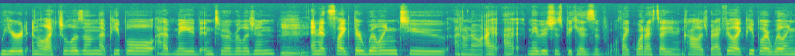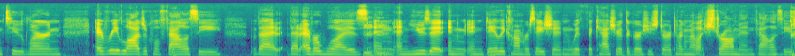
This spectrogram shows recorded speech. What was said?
weird intellectualism that people have made into a religion. Mm. And it's like they're willing to i don't know I, I maybe it's just because of like what i studied in college but i feel like people are willing to learn every logical fallacy that that ever was mm-hmm. and and use it in in daily conversation with the cashier at the grocery store talking about like straw man fallacies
